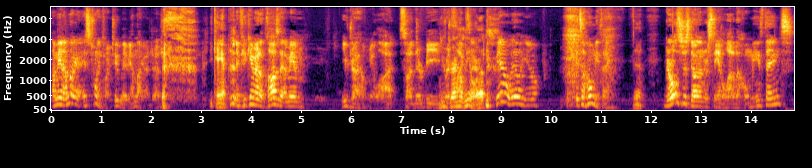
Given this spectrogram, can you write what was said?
I mean, I'm not. Gonna, it's 2022, baby. I'm not gonna judge. You can't. if you came out of the closet, I mean, you've dry humped me a lot, so there'd be. You've red dry humped flags me a lot. Yeah, well, you know, it's a homie thing. Yeah. Girls just don't understand a lot of the homie things.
